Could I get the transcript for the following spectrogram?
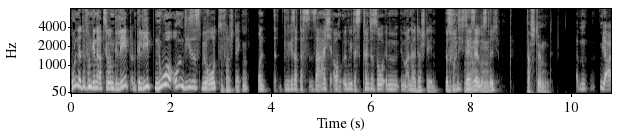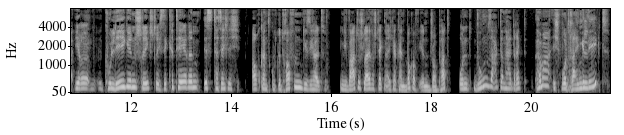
hunderte von Generationen gelebt und geliebt, nur um dieses Büro zu verstecken. Und wie gesagt, das sah ich auch irgendwie, das könnte so im, im Anhalter stehen. Das fand ich sehr, sehr Mhm. lustig. Das stimmt. Ja, ihre Kollegin, Schrägstrich Sekretärin, ist tatsächlich auch ganz gut getroffen, die sie halt in die Warteschleife stecken, eigentlich gar keinen Bock auf ihren Job hat. Und Doom sagt dann halt direkt, hör mal, ich wurde reingelegt,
